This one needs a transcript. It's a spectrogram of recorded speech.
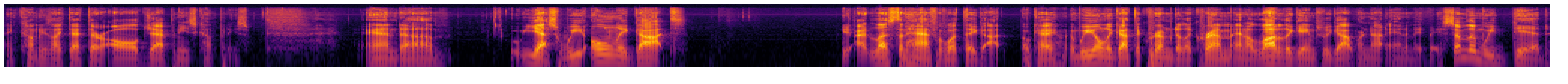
and companies like that. They're all Japanese companies. And um, yes, we only got less than half of what they got. Okay, we only got the creme de la creme, and a lot of the games we got were not anime based. Some of them we did,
